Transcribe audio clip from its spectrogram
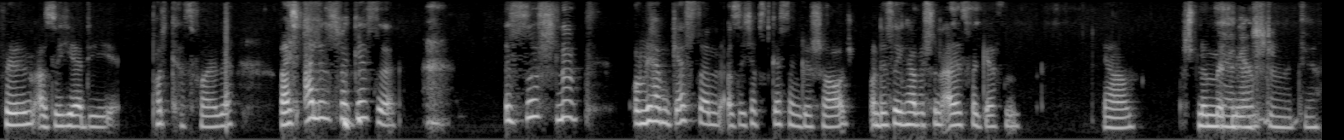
filmen, also hier die Podcast-Folge, weil ich alles vergesse. ist so schlimm. Und wir haben gestern, also ich habe es gestern geschaut und deswegen habe ich schon alles vergessen. Ja, schlimm mit ja, mir. ganz schlimm mit dir.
